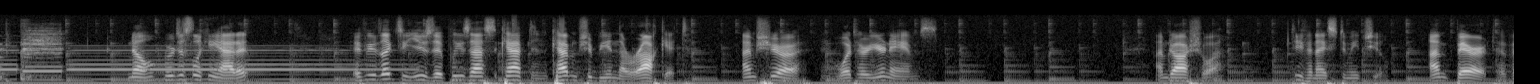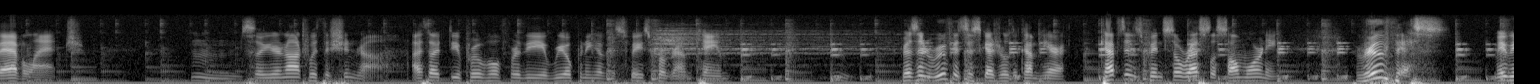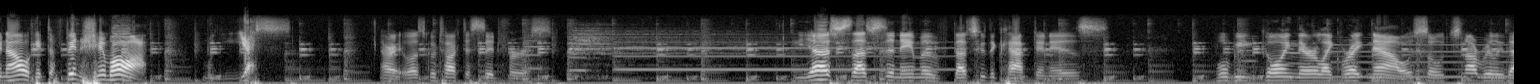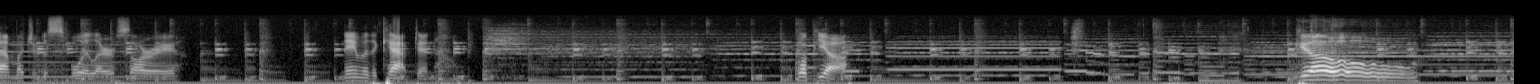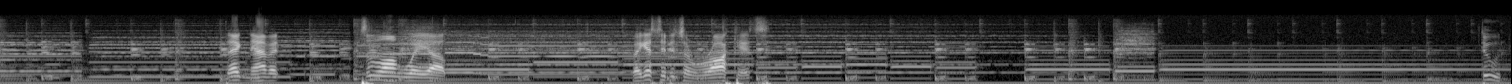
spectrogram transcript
No, we're just looking at it. If you'd like to use it, please ask the captain. The captain should be in the rocket. I'm sure. What are your names? I'm Joshua. Tifa, nice to meet you. I'm Barret of Avalanche. Hmm, so you're not with the Shinra. I thought the approval for the reopening of the space program came. Hmm. President Rufus is scheduled to come here. Captain's been so restless all morning. Rufus! Maybe now I'll get to finish him off! Yes! Alright, let's go talk to Cid first. Yes, that's the name of... That's who the captain is. We'll be going there, like, right now, so it's not really that much of a spoiler. Sorry. Name of the captain. Whoopia. Go! Dag. It's a long way up. But I guess it is a rocket. Dude.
